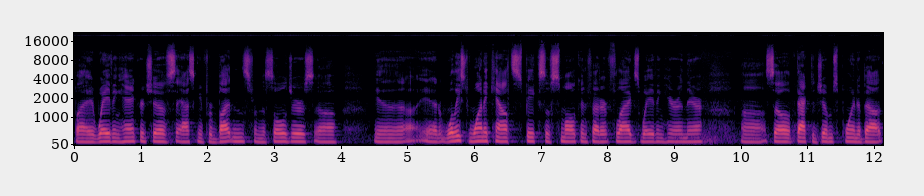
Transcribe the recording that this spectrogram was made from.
by waving handkerchiefs, asking for buttons from the soldiers. Uh, and, uh, and well, at least one account speaks of small Confederate flags waving here and there. Uh, so back to Jim's point about,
